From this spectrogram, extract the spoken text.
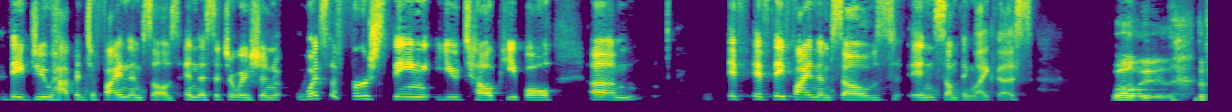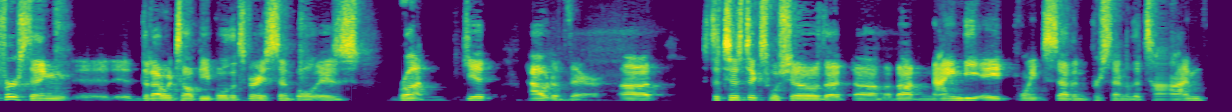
they do happen to find themselves in this situation, what's the first thing you tell people um, if if they find themselves in something like this? Well, the first thing uh, that I would tell people that's very simple is run, get out of there. Uh, statistics will show that um, about 98.7% of the time,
